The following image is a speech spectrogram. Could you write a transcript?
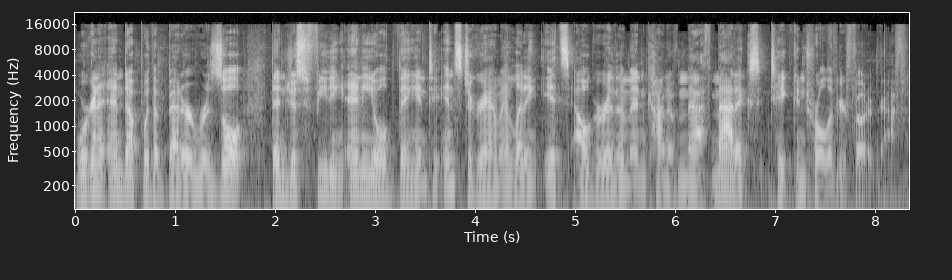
we're gonna end up with a better result than just feeding any old thing into Instagram and letting its algorithm and kind of mathematics take control of your photograph.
